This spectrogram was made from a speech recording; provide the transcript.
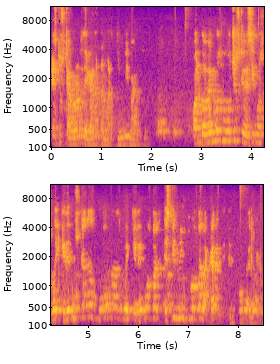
estos cabrones le ganan a Martín Vivanco. Cuando vemos muchos que decimos, güey, queremos caras buenas, güey, queremos tal. Es que no importa la cara que te ponga el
